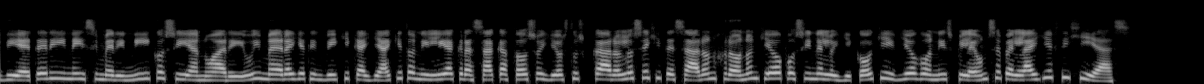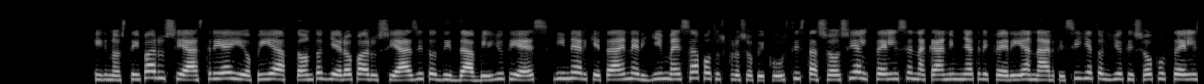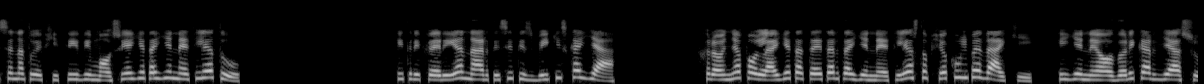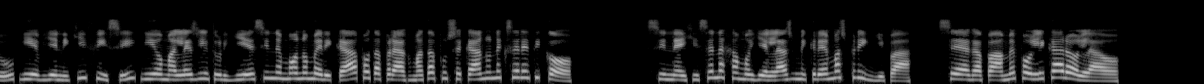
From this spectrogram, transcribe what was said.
Ιδιαίτερη είναι η σημερινή 20 Ιανουαρίου ημέρα για την Βίκη Καγιά και τον Ηλία Κρασά καθώς ο γιος τους, Κάρολος έχει 4 χρόνων και όπως είναι λογικό και οι δύο γονείς πλέουν σε πελάγι ευτυχίας. Η γνωστή παρουσιάστρια η οποία αυτόν τον καιρό παρουσιάζει το DWTS, είναι αρκετά ενεργή μέσα από τους προσωπικούς της στα social θέλησε να κάνει μια τρυφερή ανάρτηση για τον γιο της όπου θέλησε να του ευχηθεί δημόσια για τα γενέθλια του. Η τρυφερή ανάρτηση της Βίκης Καγιά. Χρόνια πολλά για τα τέταρτα γενέθλια στο πιο κουλπεδάκι. Η γενναιόδορη καρδιά σου, η ευγενική φύση, οι ομαλές λειτουργίες είναι μόνο μερικά από τα πράγματα που σε κάνουν εξαιρετικό. Συνέχισε να χαμογελάς μικρέ μας πρίγκιπα. Σε αγαπάμε πολύ Καρόλαο.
